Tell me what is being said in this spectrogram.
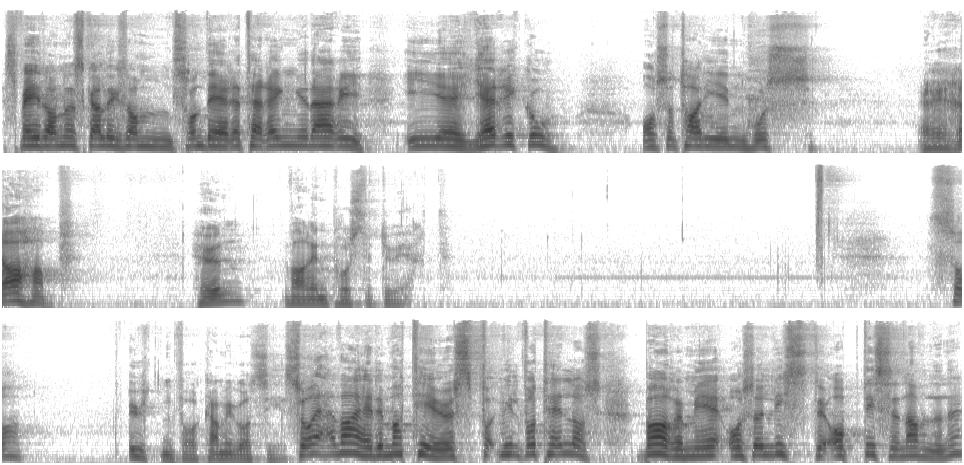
Speiderne skal liksom sondere terrenget der i, i Jeriko. Og så tar de inn hos Rahab. Hun var en prostituert. Så utenfor, kan vi godt si. Så hva er det Matteus vil fortelle oss bare med å liste opp disse navnene?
